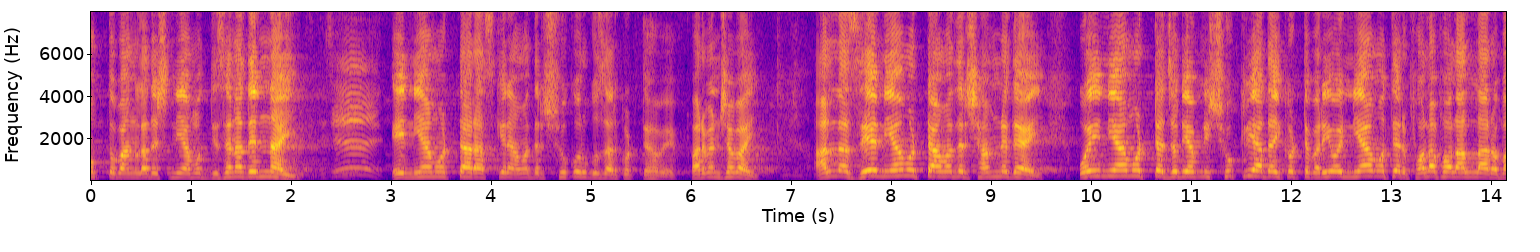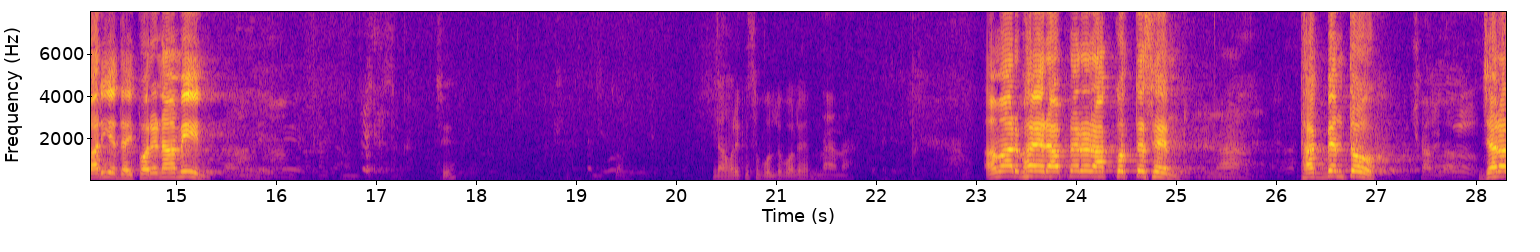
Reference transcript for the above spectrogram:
মুক্ত বাংলাদেশ নিয়ামত দিছে না দেন নাই? এই নিয়ামতটার আজকের আমাদের শুকুর গুজার করতে হবে। পারবেন সবাই? আল্লাহ যে নিয়ামতটা আমাদের সামনে দেয় ওই নিয়ামতটা যদি আপনি শুক্রিয়া আদায় করতে পারি ওই নিয়ামতের ফলাফল আল্লাহ আরও বাড়িয়ে দেয় পরে না আমিন না আমার কিছু বললে বলেন? না না। আমার ভাইয়ের আপনারা রাগ করতেছেন? থাকবেন তো? যারা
